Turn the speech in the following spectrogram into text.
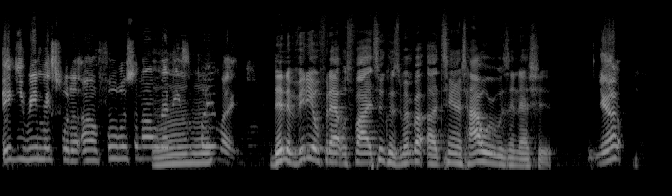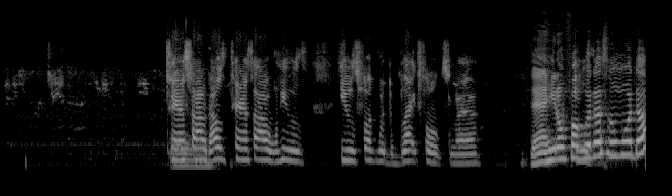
Biggie remix for the um, Foolish and all that. They used to play Mhm. like, Then the video for that was fire too, because remember uh, Terrence Howard was in that shit. yep. Terrence Howard. That was Terrence Howard when he was he was fucking with the black folks, man. Damn, he don't fuck was- with us no more, dog.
